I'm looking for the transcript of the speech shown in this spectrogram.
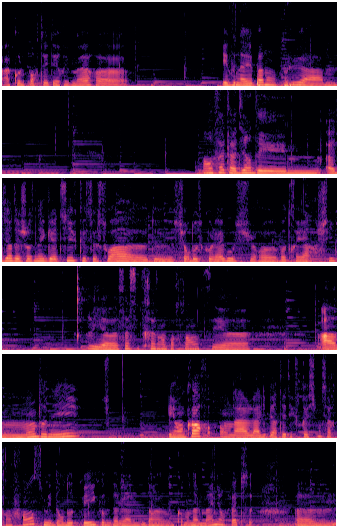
à, colporter des rumeurs euh, et vous n'avez pas non plus à en fait à dire des à dire des choses négatives que ce soit euh, sur d'autres collègues ou sur votre hiérarchie. Et ça c'est très important. C'est à un moment donné et encore, on a la liberté d'expression certes en France, mais dans d'autres pays comme, en Allemagne, en fait, euh,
